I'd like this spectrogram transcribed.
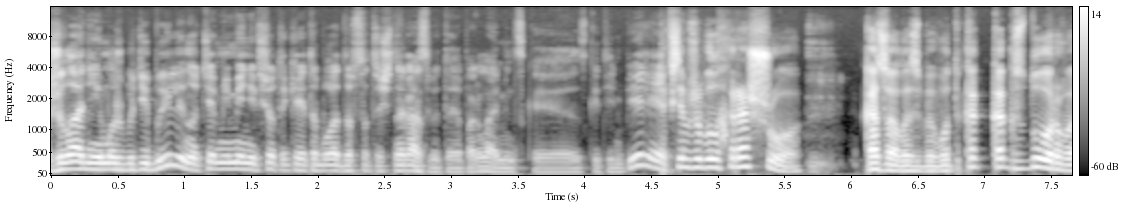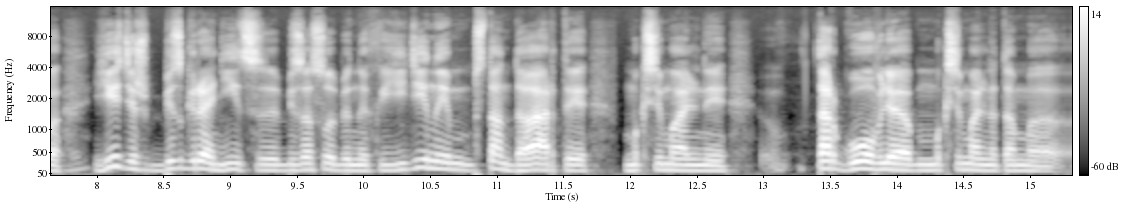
желания, может быть, и были, но тем не менее, все-таки это была достаточно развитая парламентская, так сказать, империя. Так всем же было хорошо, казалось бы, вот как, как здорово, ездишь без границ, без особенных, единые стандарты максимальные, торговля максимально там э,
